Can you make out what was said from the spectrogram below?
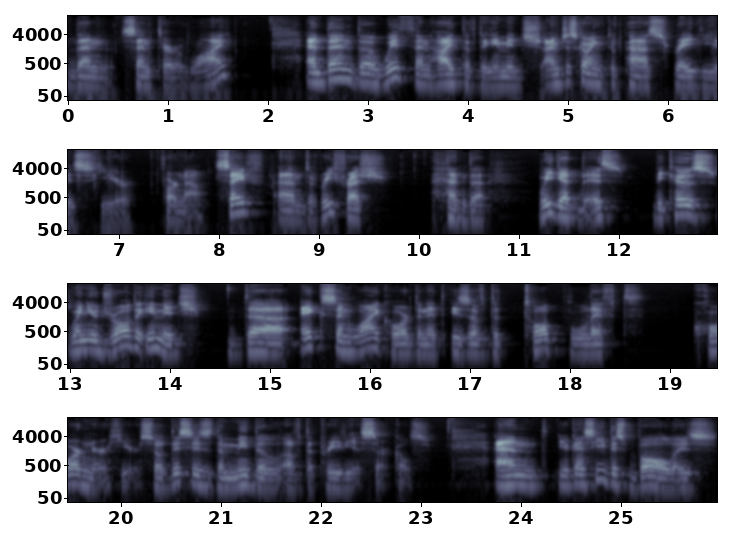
then center y. And then the width and height of the image, I'm just going to pass radius here for now. Save and refresh. And uh, we get this because when you draw the image, the x and y coordinate is of the top left corner here. So this is the middle of the previous circles. And you can see this ball is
